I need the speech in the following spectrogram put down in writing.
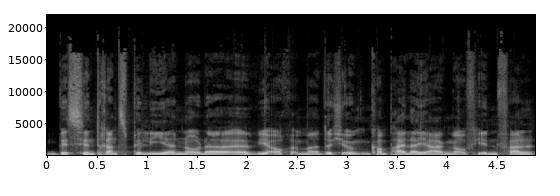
ein bisschen transpilieren oder äh, wie auch immer durch irgendeinen Compiler jagen auf jeden Fall.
